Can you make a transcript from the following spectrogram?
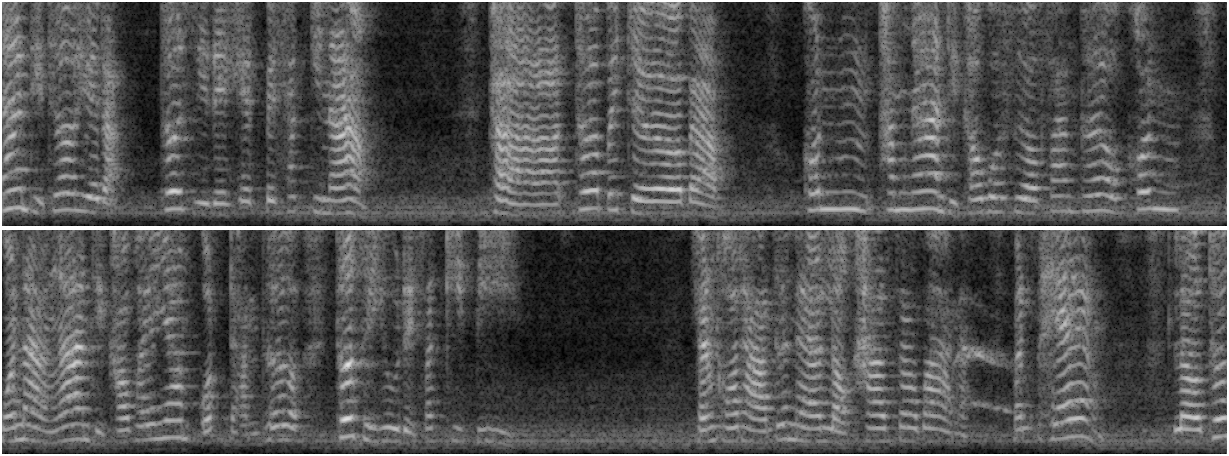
งานที่เธอเฮ็ดอะเธอสิได้เฮ็ดไปสักกี่น้ำถ้าเธอไปเจอแบบ คนทำงานที่เขาบ่เสือฟังเธอ คนหัวหน้างานที่เขาพยายามกดดันเธอ เธอสิอยู่ได้สักกี่ปี ฉันขอถามเธอแน่เราค่าเช่าบ้านอะ มันแพง เราเธอ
